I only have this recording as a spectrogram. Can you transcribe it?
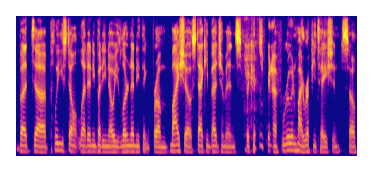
But uh, please don't let anybody know you learned anything from my show, Stacking Benjamins, because you're going to ruin my reputation. So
